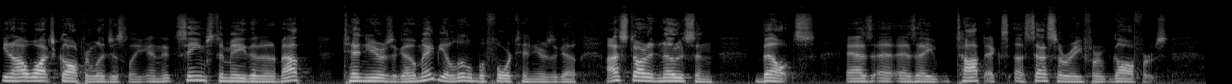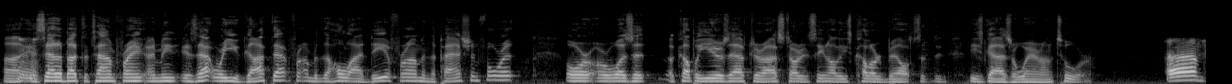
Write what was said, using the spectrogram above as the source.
you know I watch golf religiously, and it seems to me that at about ten years ago, maybe a little before ten years ago, I started noticing belts as a, as a top ex- accessory for golfers. Uh, mm. Is that about the time frame? I mean, is that where you got that from, or the whole idea from, and the passion for it, or or was it a couple years after I started seeing all these colored belts that the, these guys are wearing on tour? Um,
